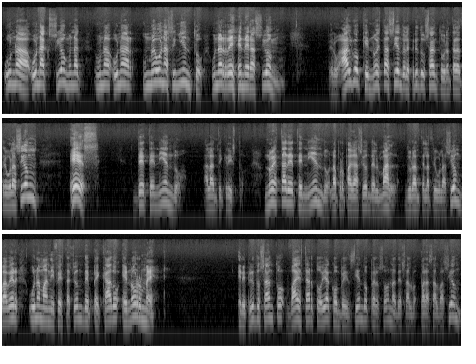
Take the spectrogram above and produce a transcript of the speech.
una, una acción, una, una, un nuevo nacimiento, una regeneración. Pero algo que no está haciendo el Espíritu Santo durante la tribulación es deteniendo al anticristo no está deteniendo la propagación del mal. Durante la tribulación va a haber una manifestación de pecado enorme. El Espíritu Santo va a estar todavía convenciendo personas para salvación,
